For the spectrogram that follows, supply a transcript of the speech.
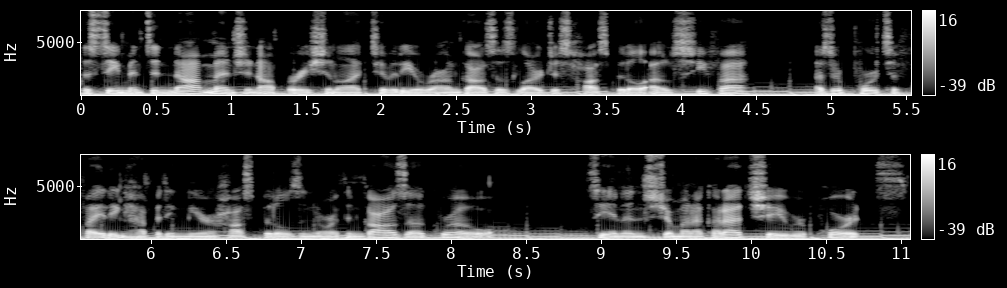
The statement did not mention operational activity around Gaza's largest hospital, Al Shifa, as reports of fighting happening near hospitals in northern Gaza grow. CNN's Jomana Karadsheh reports.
